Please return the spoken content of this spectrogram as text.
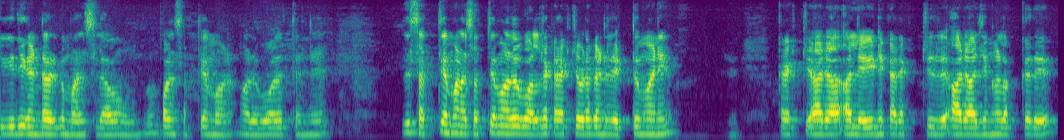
രീതി കണ്ടവർക്ക് മനസ്സിലാവും. പറഞ്ഞ സത്യമാണ്. അതുപോലെ തന്നെ ഇത് സത്യമാണ്. സത്യമാണ്. വളരെ കറക്റ്റ് ഇവിടെ കണ്ടത് എട്ട് മണി കറക്റ്റ് ആ ആ ലൈന് കറക്റ്റ് ആ രാജ്യങ്ങളൊക്കെ ഇത്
